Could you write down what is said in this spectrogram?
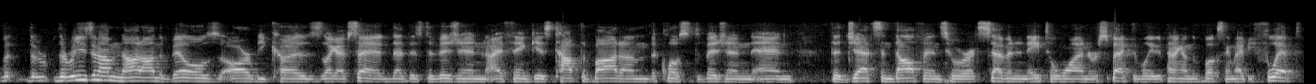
But the the reason I'm not on the Bills are because, like I've said, that this division I think is top to bottom the closest division, and the Jets and Dolphins, who are at seven and eight to one respectively, depending on the books, they might be flipped.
